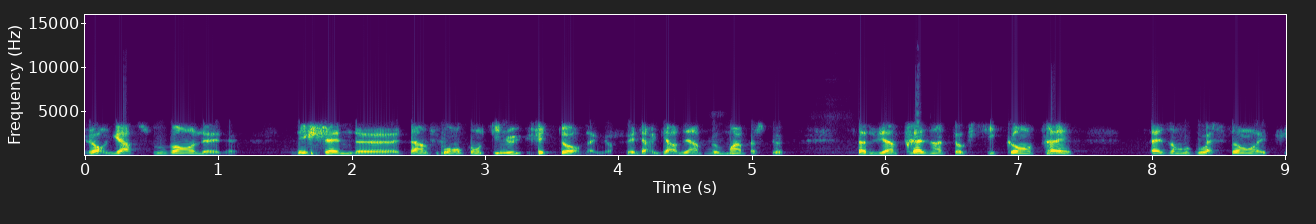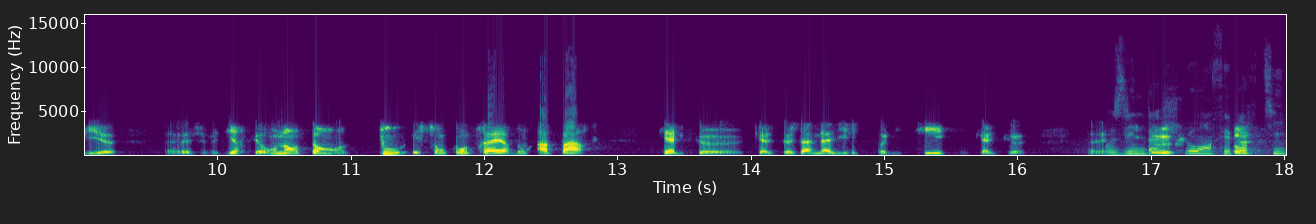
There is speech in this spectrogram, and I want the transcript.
je regarde souvent les- les chaînes euh, d'infos en continu. J'ai tort d'ailleurs, je vais les regarder un peu moins parce que ça devient très intoxicant, très, très angoissant. Et puis, euh, euh, je veux dire qu'on entend tout et son contraire. Donc, à part quelques, quelques analystes politiques ou quelques. euh, eux, Bachelot en fait Bon. partie.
